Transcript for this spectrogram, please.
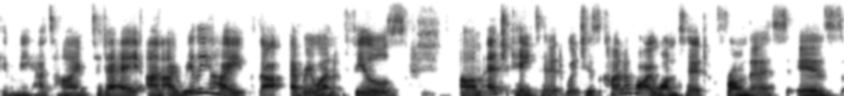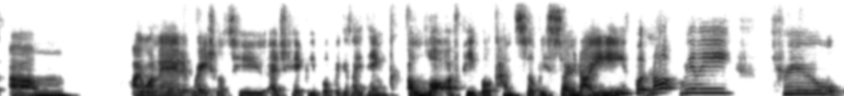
giving me her time today, and I really hope that everyone feels um, educated, which is kind of what I wanted from this. Is um, I wanted Rachel to educate people because I think a lot of people can still be so naive, but not really through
